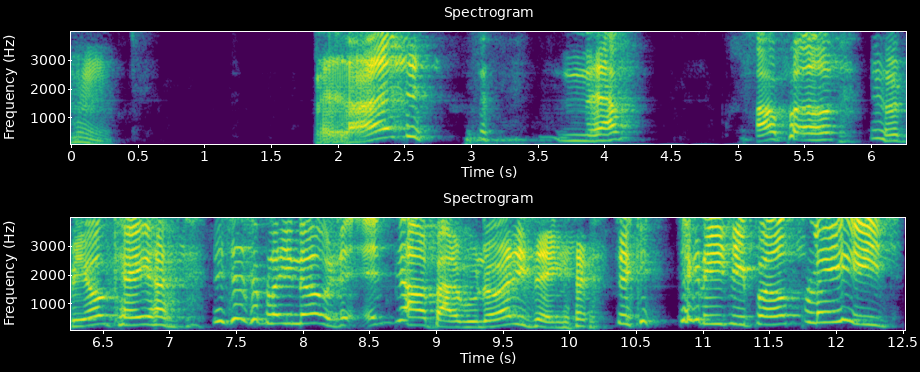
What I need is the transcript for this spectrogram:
Blood? no. Oh, Pearl, it would be okay. It's just a bloody nose. It's not a battle wound or anything. take, it, take it easy, Pearl, please.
